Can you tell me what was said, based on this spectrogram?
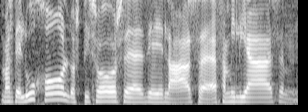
más de lujo, los pisos eh, de las familias mm,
